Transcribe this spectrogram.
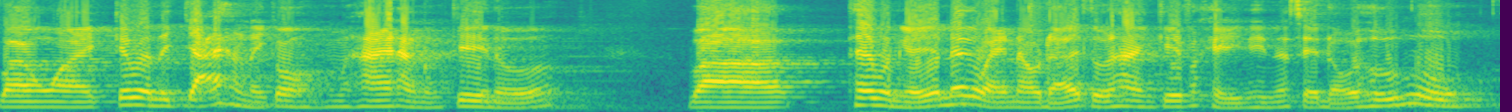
Và ngoài cái bên tay trái thằng này còn hai thằng đằng kia nữa. Và theo mình nghĩ nếu các bạn nào để tụi hai thằng kia phát hiện thì nó sẽ đổi hướng luôn.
